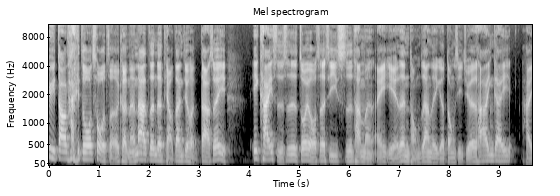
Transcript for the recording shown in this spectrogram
遇到太多挫折，可能那真的挑战就很大。所以一开始是桌游设计师他们哎也认同这样的一个东西，觉得他应该还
